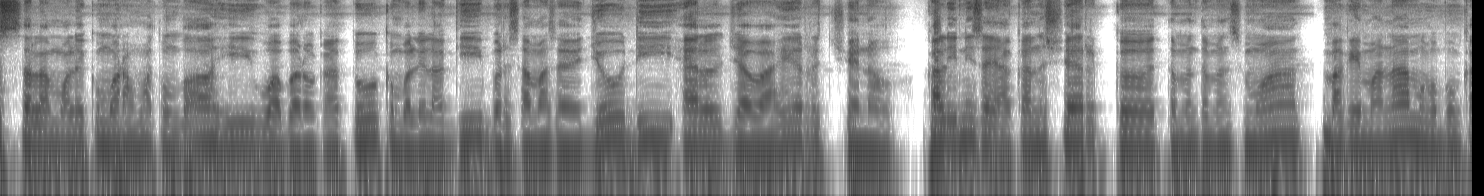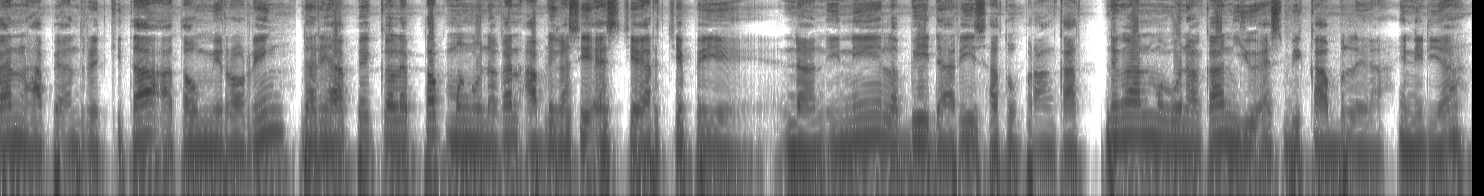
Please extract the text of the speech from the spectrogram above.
Assalamualaikum warahmatullahi wabarakatuh. Kembali lagi bersama saya Joe di El Jawahir Channel. Kali ini saya akan share ke teman-teman semua Bagaimana menghubungkan HP Android kita atau mirroring Dari HP ke laptop menggunakan aplikasi SCR CPY Dan ini lebih dari satu perangkat Dengan menggunakan USB kabel ya. Ini dia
